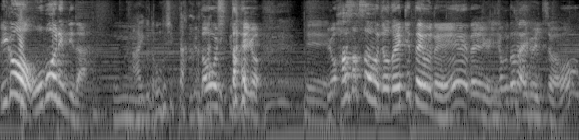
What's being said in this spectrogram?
이거 5번입니다. 음. 아, 이거 너무 쉽다. 이거 너무 쉽다 이거. 예. 이거 화석 섬은 저도 했기 때문에 네 이 정도는 알고 있죠.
